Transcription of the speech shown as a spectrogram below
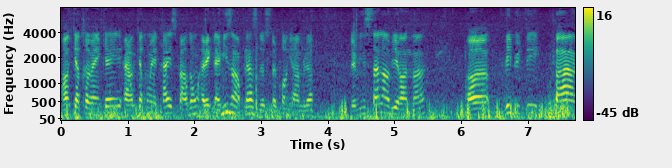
en, 95, en 93 pardon, avec la mise en place de ce programme-là. Le ministère de l'Environnement a débuté par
